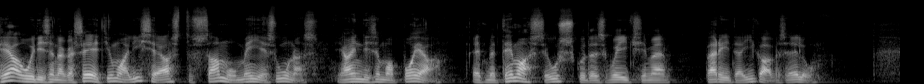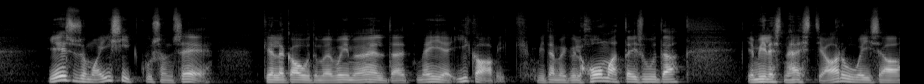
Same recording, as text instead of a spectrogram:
hea uudis on aga see, et Jumal ise astus sammu meie suunas ja andis oma poja, et me temasse uskudes võiksime pärida igavese elu. Jeesus oma isikus on see, kelle kaudu me võime öelda, et meie igavik, mida me küll hoomata ei suuda ja millest me hästi aru ei saa,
